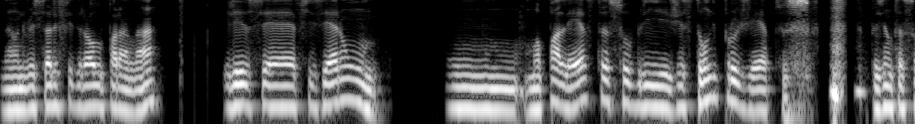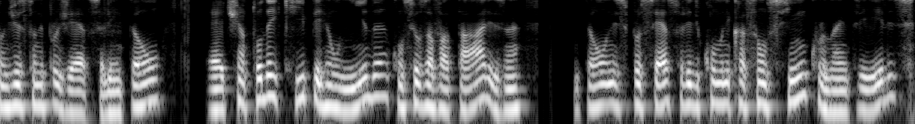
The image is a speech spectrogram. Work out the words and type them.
na Universidade Federal do Paraná. Eles é, fizeram um, uma palestra sobre gestão de projetos, apresentação de gestão de projetos ali. Então, é, tinha toda a equipe reunida com seus avatares, né? Então, nesse processo ali de comunicação síncrona entre eles,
